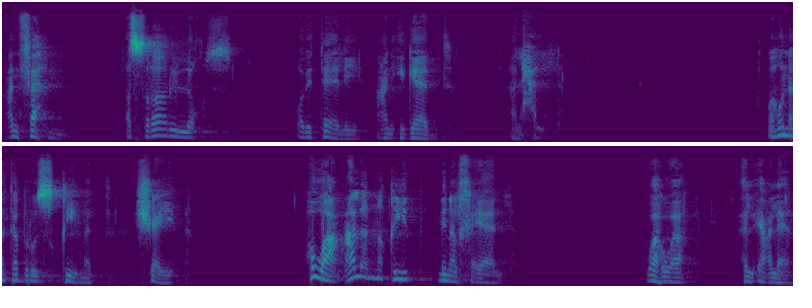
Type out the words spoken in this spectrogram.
عن فهم أسرار اللغز وبالتالي عن إيجاد الحل. وهنا تبرز قيمة شيء. هو على النقيض من الخيال وهو الإعلان.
